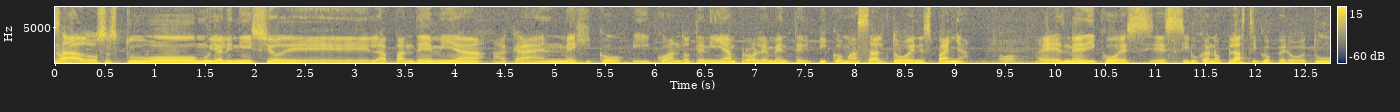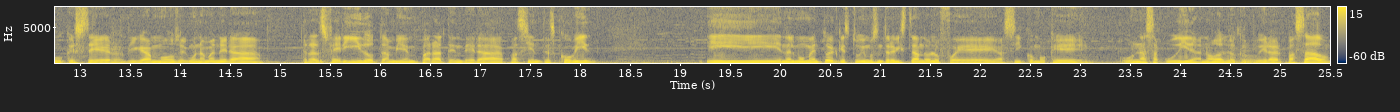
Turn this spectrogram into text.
¿no? Casados estuvo muy al inicio de la pandemia acá en México y cuando tenían probablemente el pico más alto en España. Oh. Es médico, es, es cirujano plástico, pero tuvo que ser, digamos, de alguna manera transferido también para atender a pacientes COVID. Y en el momento en que estuvimos entrevistándolo fue así como que una sacudida, ¿no? De lo que pudiera haber pasado.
